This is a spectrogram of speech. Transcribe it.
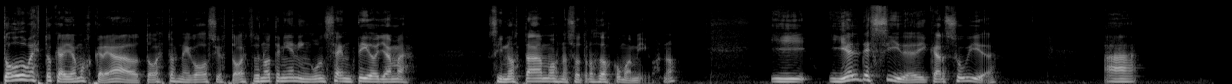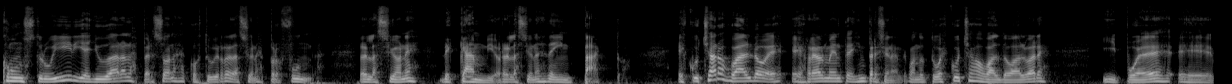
todo esto que habíamos creado, todos estos negocios, todo esto no tenía ningún sentido ya más si no estábamos nosotros dos como amigos, ¿no? Y, él decide dedicar su vida a construir y ayudar a las personas a construir relaciones profundas, relaciones de cambio, relaciones de impacto. Escuchar a Osvaldo es, realmente es impresionante. Cuando tú escuchas a Osvaldo Álvarez y puedes eh,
